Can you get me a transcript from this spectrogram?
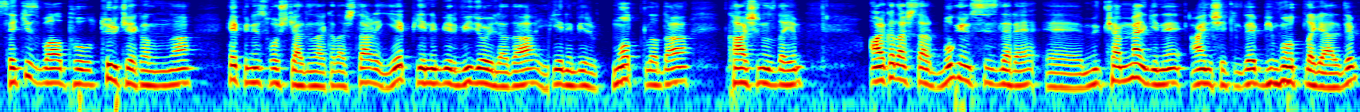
8 Bal Pool Türkiye kanalına hepiniz hoş geldiniz arkadaşlar. Yepyeni bir videoyla da, yeni bir modla da karşınızdayım. Arkadaşlar bugün sizlere e, mükemmel yine aynı şekilde bir modla geldim.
